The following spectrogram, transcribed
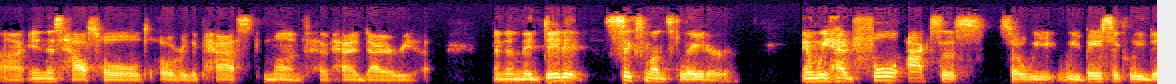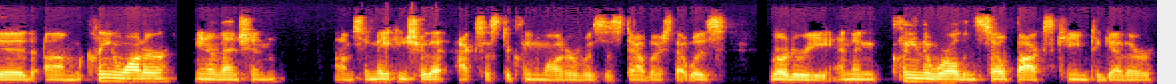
uh, in this household over the past month have had diarrhea and then they did it six months later. And we had full access. So we we basically did um, clean water intervention um, so making sure that access to clean water was established. That was rotary. And then clean the world and soapbox came together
